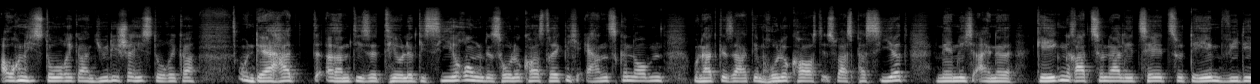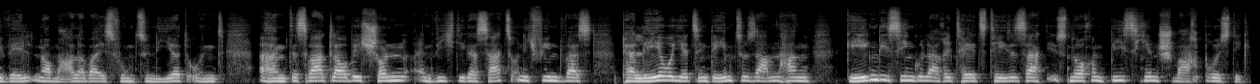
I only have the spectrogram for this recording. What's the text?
auch ein Historiker, ein jüdischer Historiker. Und der hat ähm, diese Theologisierung des Holocaust wirklich ernst genommen und hat gesagt, im Holocaust ist was passiert, nämlich eine Gegenrationalität zu dem, wie die Welt normal normalerweise funktioniert. Und ähm, das war, glaube ich, schon ein wichtiger Satz. Und ich finde, was Perleo jetzt in dem Zusammenhang gegen die Singularitätsthese sagt, ist noch ein bisschen schwachbrüstig.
